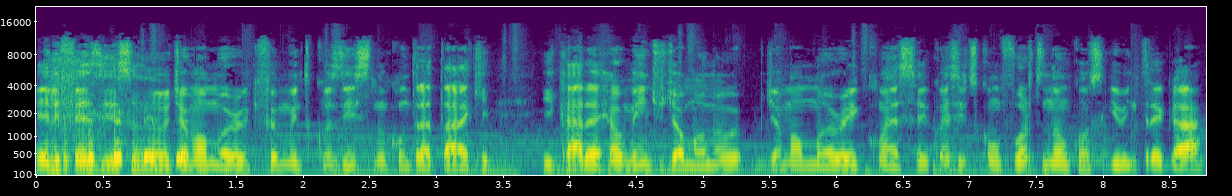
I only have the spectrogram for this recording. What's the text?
Ele fez isso no Jamal Murray, que foi muito cozice no contra-ataque. E, cara, realmente o Jamal, Jamal Murray, com esse, com esse desconforto, não conseguiu entregar.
